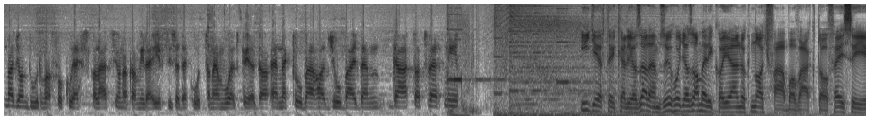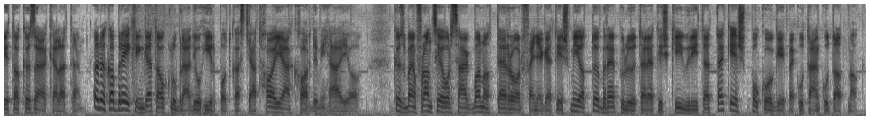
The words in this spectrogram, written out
Nagyon durva fokú eszkalációnak, amire évtizedek óta nem volt példa, ennek próbálhat Joe Biden gátat vetni. Így értékeli az elemző, hogy az amerikai elnök nagy fába vágta a fejszéjét a közel-keleten. Önök a Breakinget, a Klubrádió hírpodcastját hallják Hardi Mihályjal. Közben Franciaországban a terror fenyegetés miatt több repülőteret is kiürítettek és pokolgépek után kutatnak.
